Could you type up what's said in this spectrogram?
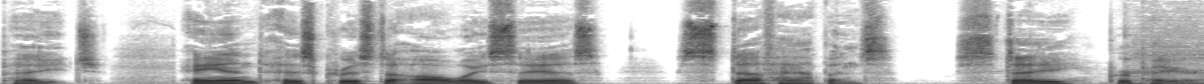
page. And as Krista always says, stuff happens. Stay prepared.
